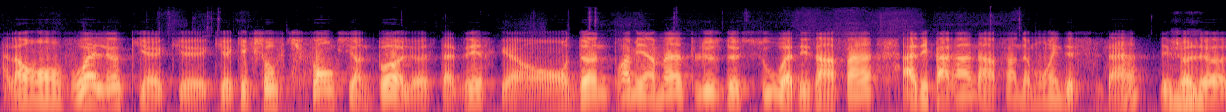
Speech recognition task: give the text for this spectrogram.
Alors, on voit là qu'il y, y a quelque chose qui fonctionne pas, là. C'est-à-dire qu'on donne premièrement plus de sous à des enfants, à des parents d'enfants de moins de 6 ans. Déjà Mhm. là,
